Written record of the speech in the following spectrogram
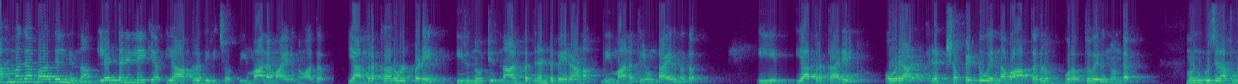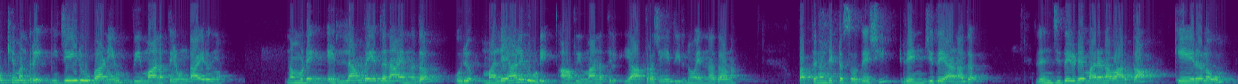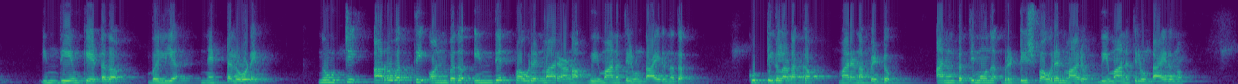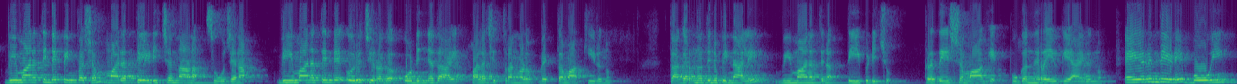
അഹമ്മദാബാദിൽ നിന്ന് ലണ്ടനിലേക്ക് യാത്ര തിരിച്ച വിമാനമായിരുന്നു അത്. യാത്രക്കാർ ഉൾപ്പെടെ ഇരുന്നൂറ്റി നാൽപ്പത്തിരണ്ട് പേരാണ് വിമാനത്തിൽ ഉണ്ടായിരുന്നത് ഈ യാത്രക്കാരിൽ ഒരാൾ രക്ഷപ്പെട്ടു എന്ന വാർത്തകളും പുറത്തു വരുന്നുണ്ട്. മുൻ ഗുജറാത്ത് മുഖ്യമന്ത്രി വിജയ് രൂപാണിയും വിമാനത്തിൽ ഉണ്ടായിരുന്നു നമ്മുടെ എല്ലാം വേദന എന്നത് ഒരു മലയാളി കൂടി ആ വിമാനത്തിൽ യാത്ര ചെയ്തിരുന്നു എന്നതാണ്. പത്തനംതിട്ട സ്വദേശി രഞ്ജിതയാണത്. രഞ്ജിതയുടെ മരണവാർത്ത കേരളവും ഇന്ത്യയും കേട്ടത് വലിയ ഞെട്ടലോടെ. നൂറ്റി അറുപത്തി ഒൻപത് ഇന്ത്യൻ പൗരന്മാരാണ് വിമാനത്തിൽ ഉണ്ടായിരുന്നത്. കുട്ടികളടക്കം മരണപ്പെട്ടു. അൻപത്തിമൂന്ന് ബ്രിട്ടീഷ് പൗരന്മാരും വിമാനത്തിൽ ഉണ്ടായിരുന്നു. വിമാനത്തിന്റെ പിൻവശം മരത്തിലിടിച്ചെന്നാണ് സൂചന. വിമാനത്തിന്റെ ഒരു ചിറക് ഒടിഞ്ഞതായി പല ചിത്രങ്ങളും വ്യക്തമാക്കിയിരുന്നു. തകർന്നതിനു പിന്നാലെ വിമാനത്തിന് തീ പിടിച്ചു പ്രദേശമാകെ പുക നിറയുകയായിരുന്നു. എയർ ഇന്ത്യയുടെ Boeing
